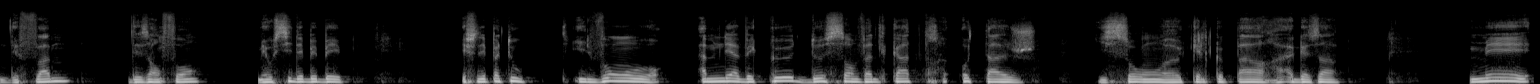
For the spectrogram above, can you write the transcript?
des femmes, des enfants, mais aussi des bébés. Et ce n'est pas tout. Ils vont amener avec eux 224 otages qui sont euh, quelque part à Gaza. Mais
